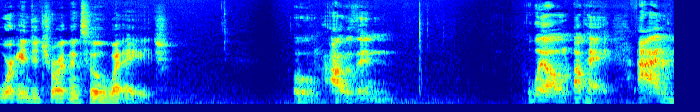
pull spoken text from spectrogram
were in Detroit until what age? Oh, I was in. Well, okay. I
